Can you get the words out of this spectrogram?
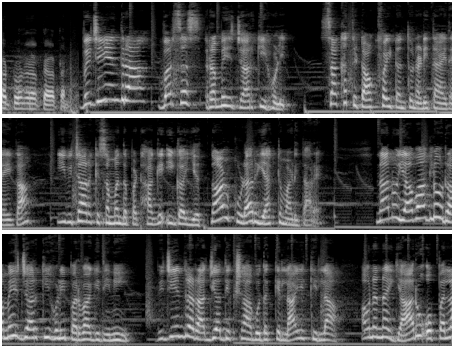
ಕಟ್ಟೋಣ ಅಂತ ಹೇಳ್ತಾನೆ. ವಿಜಯೇಂದ್ರ ವರ್ಸಸ್ ರಮೇಶ್ ಜಾರಕಿಹೊಳಿ. ಸಖತ್ ಟಾಕ್ ಫೈಟ್ ಅಂತೂ ನಡೀತಾ ಇದೆ ಈಗ. ಈ ವಿಚಾರಕ್ಕೆ ಸಂಬಂಧಪಟ್ಟ ಹಾಗೆ ಈಗ ಯತ್ನಾಳ್ ಕೂಡ ರಿಯಾಕ್ಟ್ ಮಾಡಿದ್ದಾರೆ. ನಾನು ಯಾವಾಗ್ಲೂ ರಮೇಶ್ ಜಾರಕಿಹೊಳಿ ಪರವಾಗಿದ್ದೀನಿ. ವಿಜೇಂದ್ರ ರಾಜ್ಯಾಧ್ಯಕ್ಷ ಆಗೋದಕ್ಕೆ ಲಾಯಕ್ಕಿಲ್ಲ ಅವನನ್ನ ಯಾರೂ ಒಪ್ಪಲ್ಲ,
